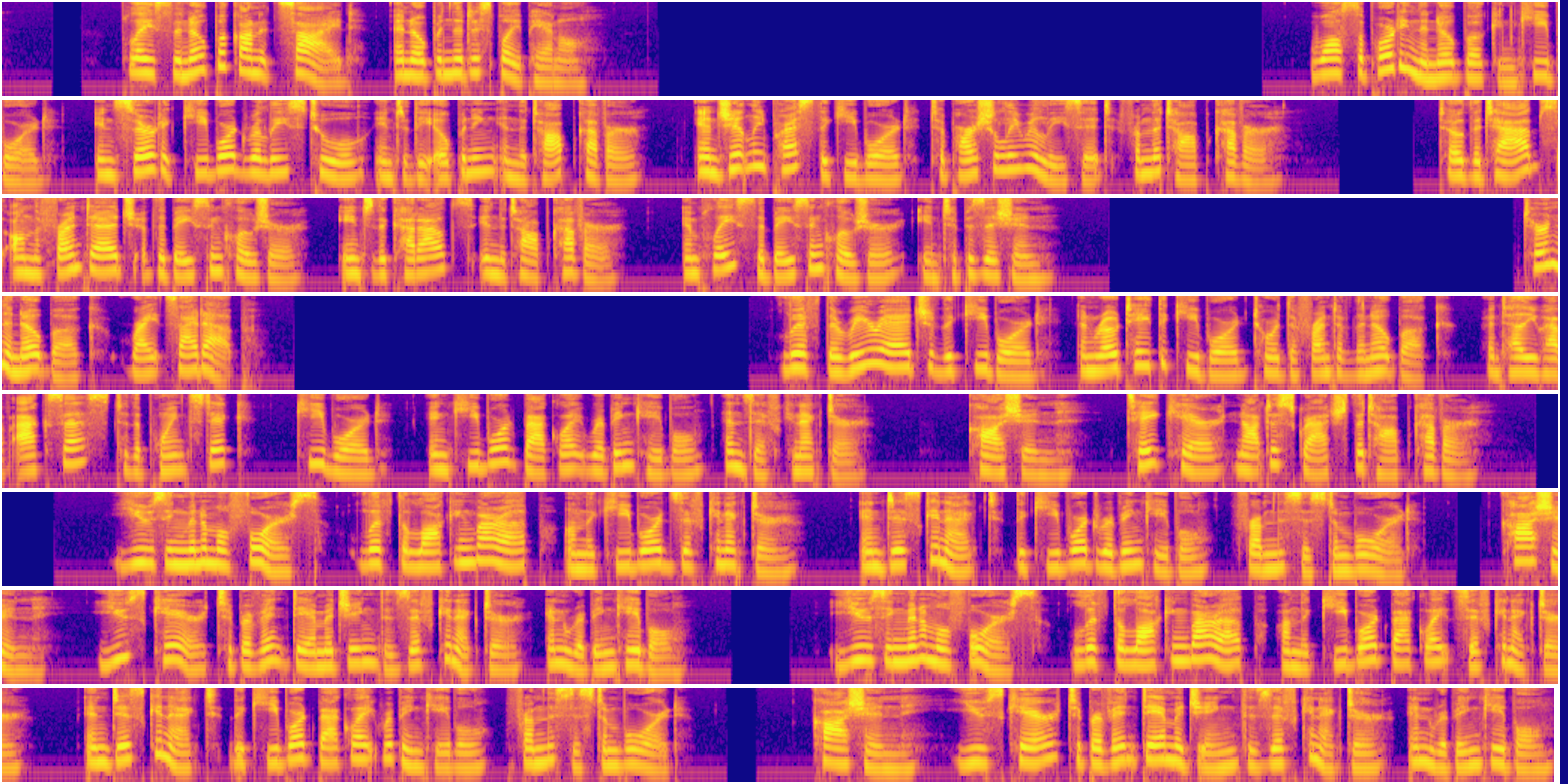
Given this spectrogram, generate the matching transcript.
Place the notebook on its side and open the display panel. While supporting the notebook and keyboard, insert a keyboard release tool into the opening in the top cover and gently press the keyboard to partially release it from the top cover. Tow the tabs on the front edge of the base enclosure into the cutouts in the top cover and place the base enclosure into position. Turn the notebook right side up. Lift the rear edge of the keyboard and rotate the keyboard toward the front of the notebook until you have access to the point stick, keyboard, and keyboard backlight ribbon cable and ZIF connector. Caution! Take care not to scratch the top cover. Using minimal force, lift the locking bar up on the keyboard ZIF connector and disconnect the keyboard ribbon cable from the system board. Caution! Use care to prevent damaging the ZIF connector and ribbon cable. Using minimal force, lift the locking bar up on the keyboard backlight ZIF connector and disconnect the keyboard backlight ribbon cable from the system board. Caution! Use care to prevent damaging the ZIF connector and ribbon cable.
